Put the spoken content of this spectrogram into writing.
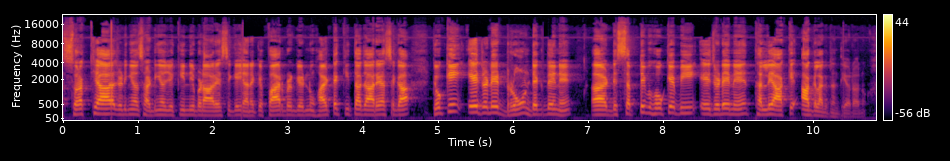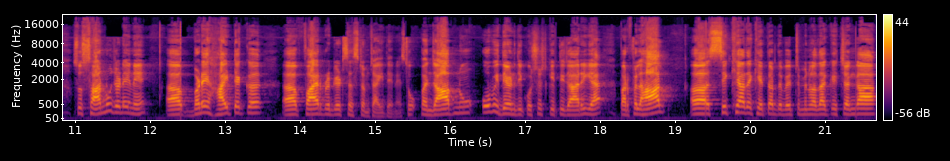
ਸੁਰੱਖਿਆ ਜਿਹੜੀਆਂ ਸਾਡੀਆਂ ਯਕੀਨੀ ਬਣਾ ਰਹੇ ਸੀਗੇ ਯਾਨੀ ਕਿ ਫਾਇਰ ਬ੍ਰਿਗੇਡ ਨੂੰ ਹਾਈਟੈਕ ਕੀਤਾ ਜਾ ਰਿਹਾ ਸੀਗਾ ਕਿਉਂਕਿ ਇਹ ਜਿਹੜੇ ਡਰੋਨ ਡਿੱਗਦੇ ਨੇ ਡਿਸੈਪਟਿਵ ਹੋ ਕੇ ਵੀ ਇਹ ਜਿਹੜੇ ਨੇ ਥੱਲੇ ਆ ਕੇ ਅੱਗ ਲੱਗ ਜਾਂਦੀ ਹੈ ਉਹਨਾਂ ਨੂੰ। ਸੋ ਸਾਨੂੰ ਜਿਹੜੇ ਨੇ ਬੜੇ ਹਾਈਟੈਕ ਫਾਇਰ ਬ੍ਰਿਗੇਡ ਸਿਸਟਮ ਚਾਹੀਦੇ ਨੇ। ਸੋ ਪੰਜਾਬ ਨੂੰ ਉਹ ਵੀ ਦੇਣ ਦੀ ਕੋਸ਼ਿਸ਼ ਕੀਤੀ ਜਾ ਰਹੀ ਹੈ, ਪਰ ਫਿਲਹਾਲ ਸਿੱਖਿਆ ਦੇ ਖੇਤਰ ਦੇ ਵਿੱਚ ਮੈਨੂੰ ਲੱਗਦਾ ਕਿ ਚੰਗਾ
